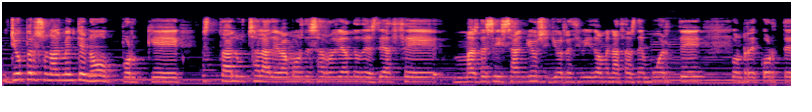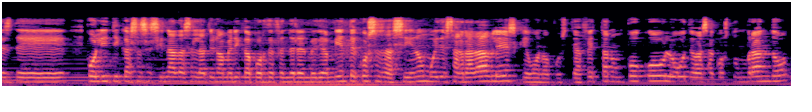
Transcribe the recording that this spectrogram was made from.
Yo personalmente no, porque esta lucha la llevamos desarrollando desde hace más de seis años y yo he recibido amenazas de muerte con recortes de políticas asesinadas en Latinoamérica por defender el medio ambiente, cosas así, ¿no? Muy desagradables que, bueno, pues te afectan un poco, luego te vas acostumbrando.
